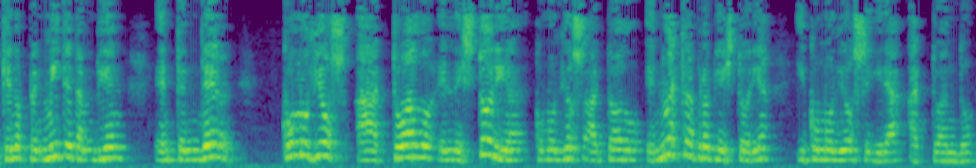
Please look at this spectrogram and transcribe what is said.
que nos permite también entender cómo Dios ha actuado en la historia, cómo Dios ha actuado en nuestra propia historia y cómo Dios seguirá actuando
